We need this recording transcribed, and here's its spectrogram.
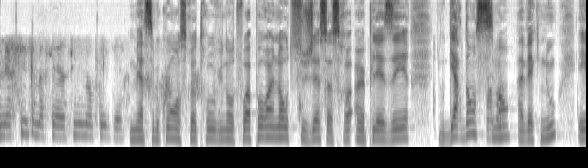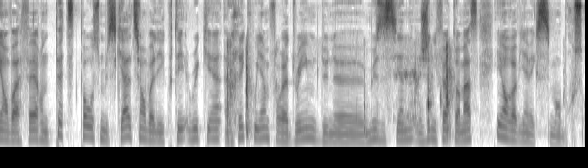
Merci, ça m'a fait infiniment plaisir. Merci beaucoup. On se retrouve une autre fois pour un autre sujet. Ce sera un plaisir. Nous gardons Simon avec nous et on va faire une petite pause musicale. Si on va aller écouter Requiem Requiem for a Dream d'une musicienne Jennifer Thomas et on revient avec Simon Brousseau.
